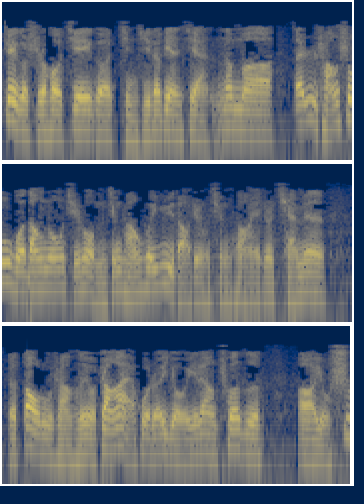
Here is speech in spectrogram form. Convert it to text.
这个时候接一个紧急的变线。那么在日常生活当中，其实我们经常会遇到这种情况，也就是前面的道路上可能有障碍，或者有一辆车子。啊，有事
